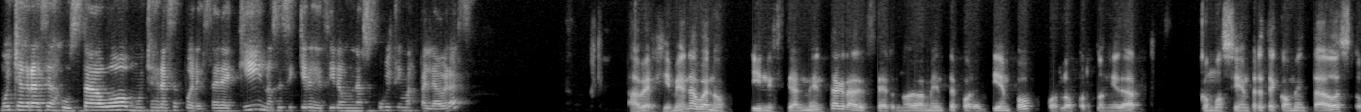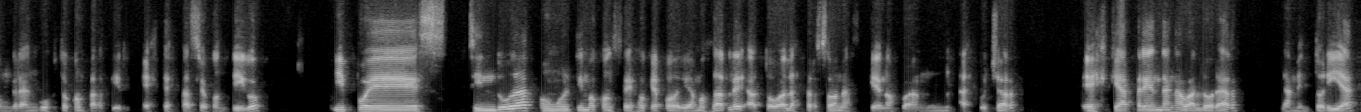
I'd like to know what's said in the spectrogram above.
Muchas gracias, Gustavo. Muchas gracias por estar aquí. No sé si quieres decir unas últimas palabras. A ver, Jimena, bueno, inicialmente agradecer nuevamente por el tiempo, por la oportunidad. Como siempre te he comentado, es un gran gusto compartir este espacio contigo. Y pues sin duda, un último consejo que podríamos darle a todas las personas que nos van a escuchar es que aprendan a valorar la mentoría,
